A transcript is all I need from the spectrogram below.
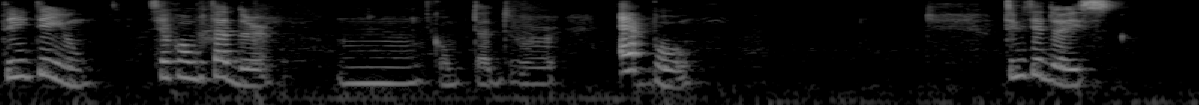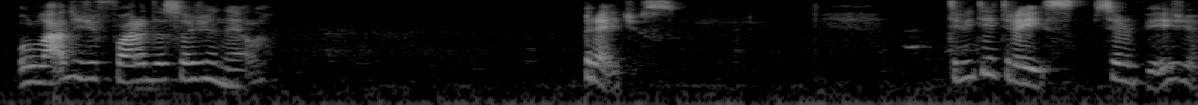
31. Seu computador. Hum... Computador... Apple. 32. O lado de fora da sua janela. Prédios. 33. Cerveja?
